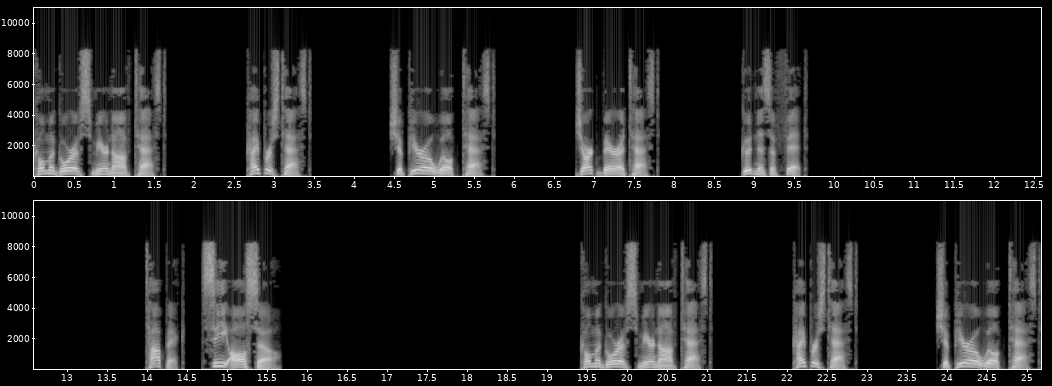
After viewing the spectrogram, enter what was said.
Kolmogorov-Smirnov test. Kuiper's test Shapiro-Wilk test Jarque-Bera test Goodness of fit Topic. See also Kolmogorov-Smirnov test Kuiper's test Shapiro-Wilk test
